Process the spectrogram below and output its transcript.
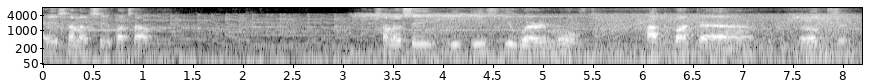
Hey Samuel C, what's up? Samuel C, i- if you were removed, add back uh, Rodzi.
